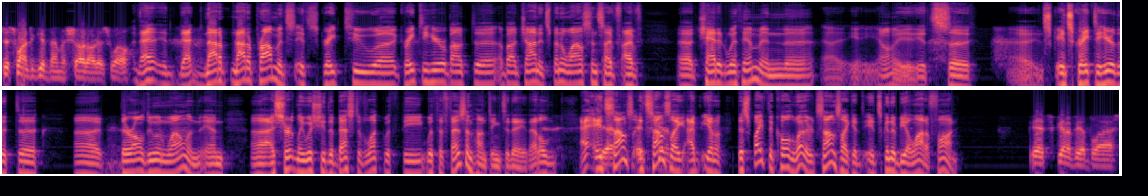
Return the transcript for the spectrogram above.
just wanted to give them a shout out as well. That that not a not a problem. It's it's great to uh, great to hear about uh, about John. It's been a while since I've I've uh, chatted with him, and uh, uh, you know it's uh, uh, it's it's great to hear that uh, uh, they're all doing well, and and uh, I certainly wish you the best of luck with the with the pheasant hunting today. That'll it Yeah, sounds it sounds like I you know despite the cold weather, it sounds like it, it's going to be a lot of fun. It's going to be a blast.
